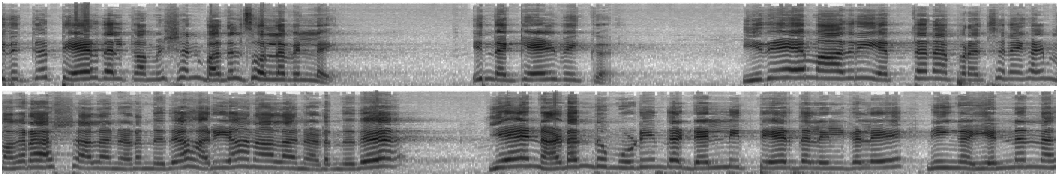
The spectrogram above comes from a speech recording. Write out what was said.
இதுக்கு தேர்தல் கமிஷன் பதில் சொல்லவில்லை. இந்த கேள்விக்கு. இதே மாதிரி எத்தனை பிரச்சனைகள் மகாராஷ்டிராவில் நடந்தது ஹரியானாவில் நடந்தது ஏன் நடந்து முடிந்த டெல்லி தேர்தல்களே நீங்கள் என்னென்ன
